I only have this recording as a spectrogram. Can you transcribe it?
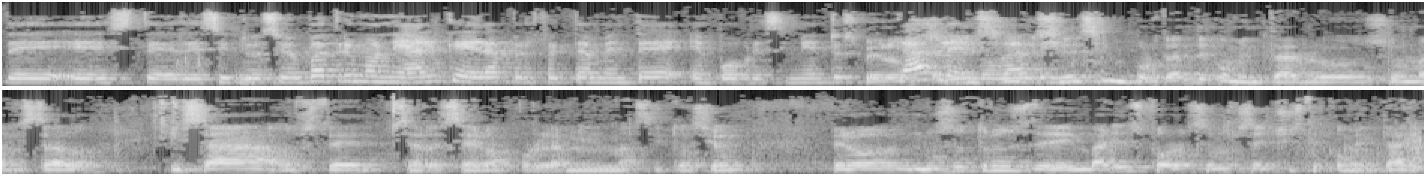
de este de situación patrimonial que era perfectamente empobrecimiento Pero explicable sí en es, lugar de sí es importante comentarlo, señor magistrado. Quizá usted se reserva por la misma situación, pero nosotros de, en varios foros hemos hecho este comentario,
